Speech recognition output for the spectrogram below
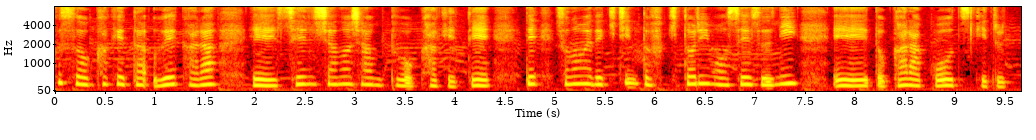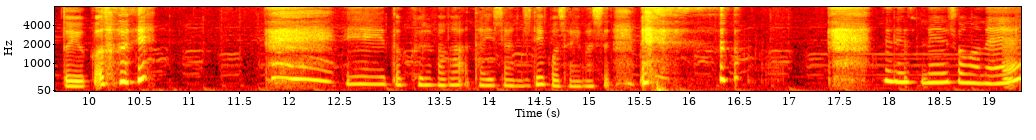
クスをかけた上から、えー、洗車のシャンプーをかけて、で、その上できちんと拭き取りもせずに、えーと、ガラコをつけるということで。と、車が大惨事でございます。でですね、そのね、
